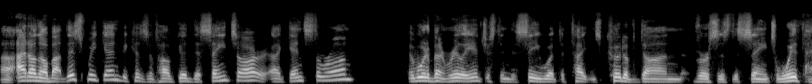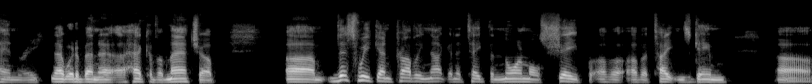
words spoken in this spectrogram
Uh, I don't know about this weekend because of how good the Saints are against the run. It would have been really interesting to see what the Titans could have done versus the Saints with Henry. That would have been a, a heck of a matchup. Um, this weekend, probably not going to take the normal shape of a, of a Titans game uh,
